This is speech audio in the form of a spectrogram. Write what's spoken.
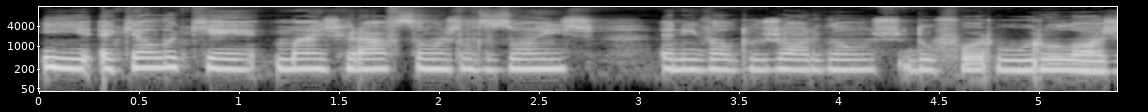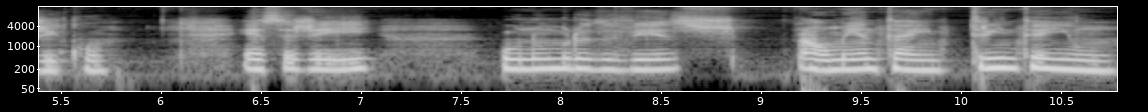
E aquela que é mais grave são as lesões a nível dos órgãos do foro urológico. Essas aí, o número de vezes aumenta em 31.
